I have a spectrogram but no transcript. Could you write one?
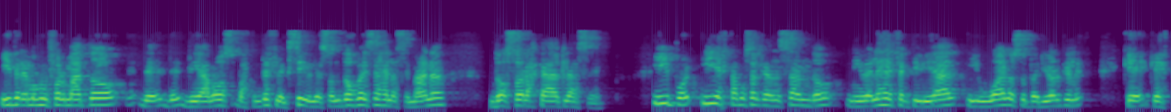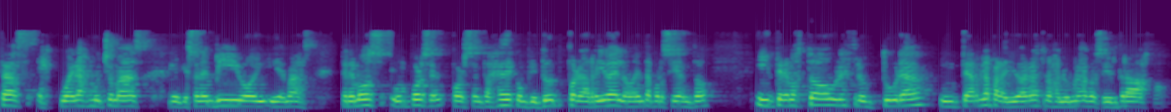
y tenemos un formato, de, digamos, bastante flexible. Son dos veces a la semana, dos horas cada clase. Y, por, y estamos alcanzando niveles de efectividad igual o superior que, que, estas escuelas mucho más que son en vivo y, demás. Tenemos un porcentaje de completud por arriba del 90% y tenemos toda una estructura interna para ayudar a nuestros alumnos a conseguir trabajo.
